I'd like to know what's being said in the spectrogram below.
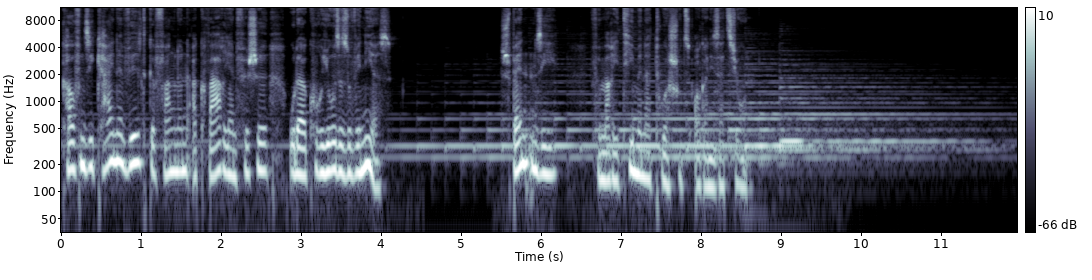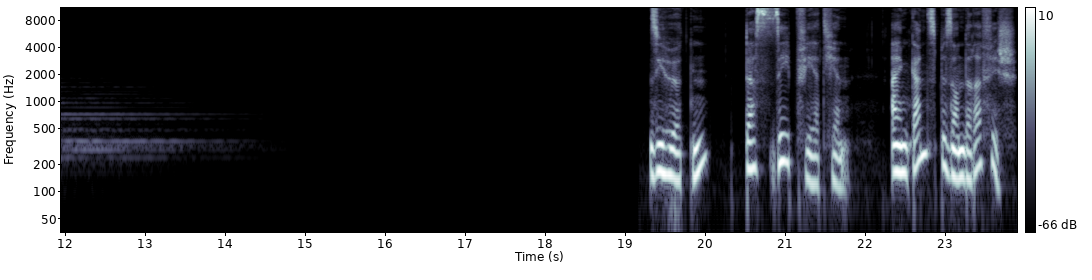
kaufen Sie keine wild gefangenen Aquarienfische oder kuriose Souvenirs. Spenden Sie für maritime Naturschutzorganisationen. Sie hörten Das Seepferdchen, ein ganz besonderer Fisch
